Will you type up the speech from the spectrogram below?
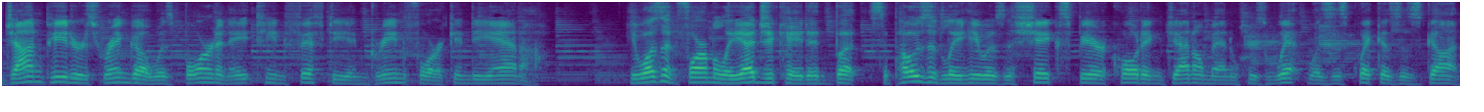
John Peters Ringo was born in 1850 in Green Fork, Indiana. He wasn't formally educated, but supposedly he was a Shakespeare quoting gentleman whose wit was as quick as his gun.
